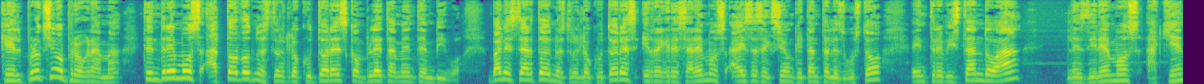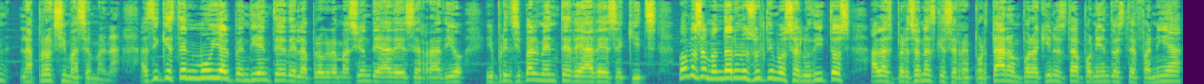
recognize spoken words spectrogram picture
que el próximo programa tendremos a todos nuestros locutores completamente en vivo. Van a estar todos nuestros locutores y regresaremos a esa sección que tanto les gustó, entrevistando a les diremos a quién la próxima semana. Así que estén muy al pendiente de la programación de ADS Radio y principalmente de ADS Kids. Vamos a mandar unos últimos saluditos a las personas que se reportaron. Por aquí nos está poniendo Estefanía.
